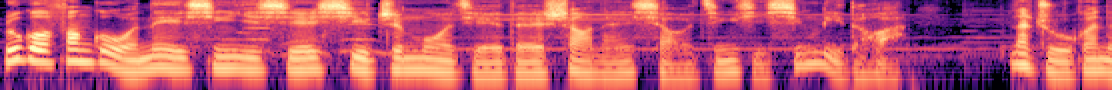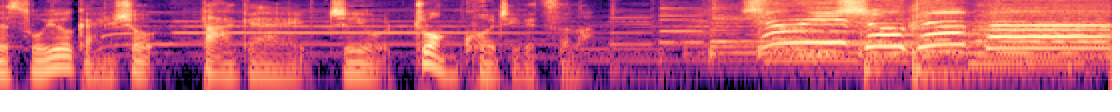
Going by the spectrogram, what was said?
如果放过我内心一些细枝末节的少男小惊喜心理的话。那主观的所有感受，大概只有“壮阔”这个词了。唱一首歌吧，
